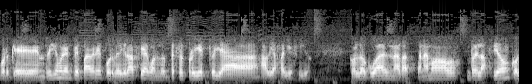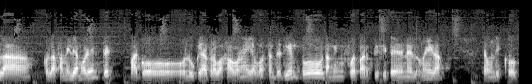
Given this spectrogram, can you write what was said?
porque Enrique Morente padre, por desgracia, cuando empezó el proyecto ya había fallecido. Con lo cual, nada, tenemos relación con la, con la familia Morente. Paco Luque ha trabajado con ellos bastante tiempo, también fue partícipe en el Omega, que es un disco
